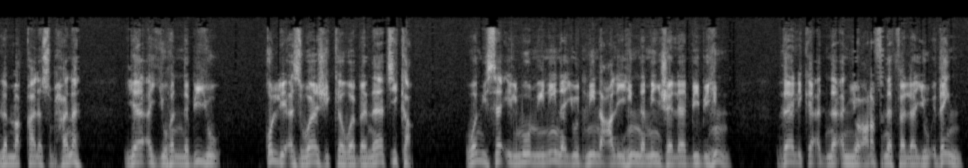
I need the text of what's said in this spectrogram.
لما قال سبحانه يا أيها النبي قل لأزواجك وبناتك ونساء المؤمنين يدنين عليهن من جلابيبهن ذلك أدنى أن يعرفن فلا يؤذين.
